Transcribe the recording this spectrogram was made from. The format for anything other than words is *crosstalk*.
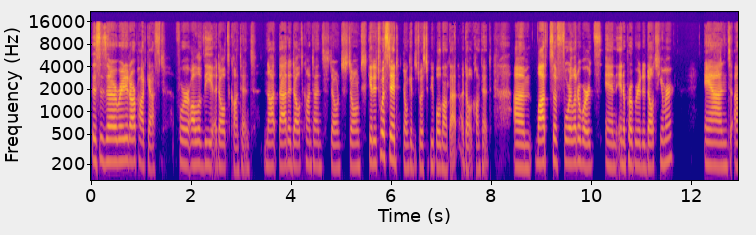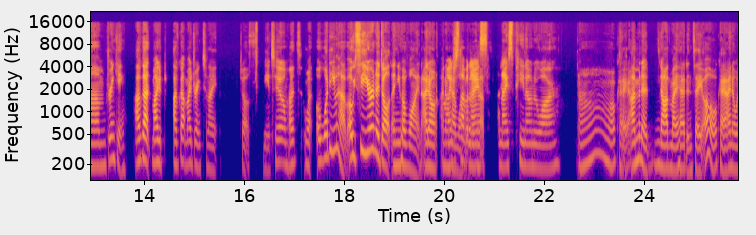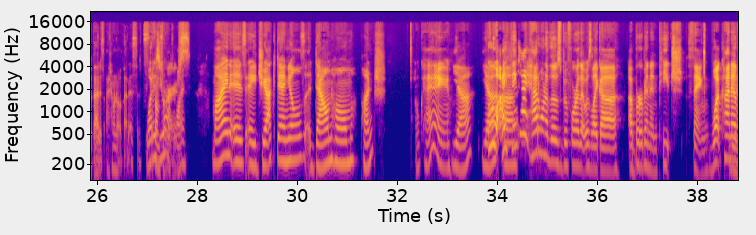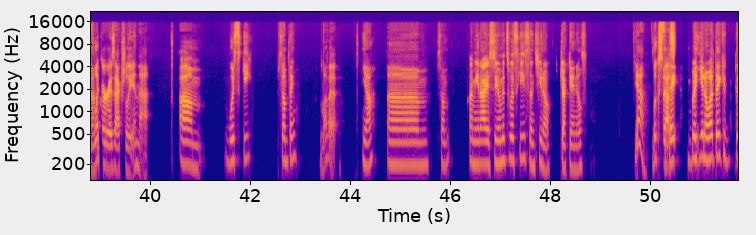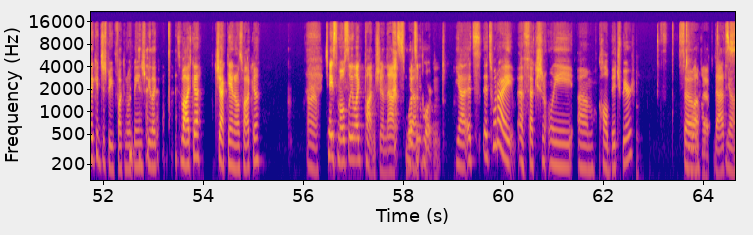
This is a rated R podcast for all of the adult content, not that adult content. Don't don't get it twisted. Don't get it twisted, people. Not that adult content. Um, lots of four letter words and inappropriate adult humor and um drinking. I've got my I've got my drink tonight. Just me too. What oh, what do you have? Oh, you see, you're an adult and you have wine. I don't I don't I have just wine. have a nice have? a nice Pinot Noir. Oh, okay. I'm gonna nod my head and say, oh, okay, I know what that is. I don't know what that is. It's what is yours? Mine is a Jack Daniels down home punch. Okay. Yeah. Yeah. Oh, I uh, think I had one of those before that was like a, a bourbon and peach thing. What kind of yeah. liquor is actually in that? Um whiskey something. Love it. Yeah. Um some I mean, I assume it's whiskey since, you know, Jack Daniels. Yeah, looks but They, but you know what? They could they could just be fucking with me and just be like, *laughs* it's vodka, Jack Daniels vodka. I don't know. Tastes mostly like punch, and that's *laughs* what's yeah. important. Yeah, it's it's what I affectionately um call bitch beer. So that's yeah.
